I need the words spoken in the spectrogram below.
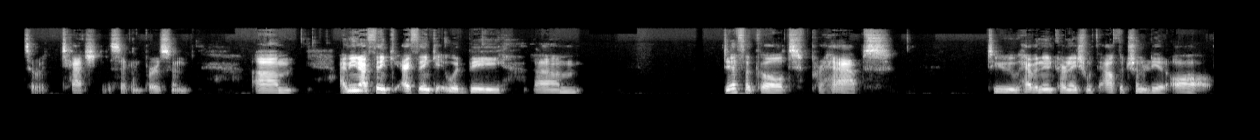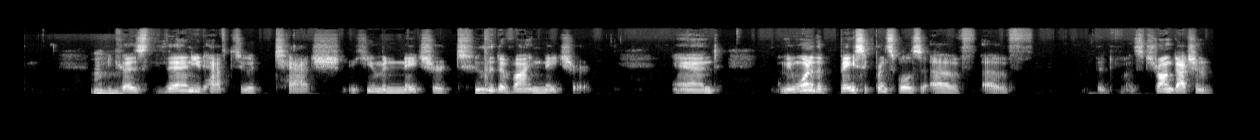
sort of attached to the second person. Um, I mean, I think I think it would be um, difficult, perhaps, to have an incarnation without the Trinity at all, mm-hmm. because then you'd have to attach human nature to the divine nature, and I mean, one of the basic principles of of the strong doctrine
